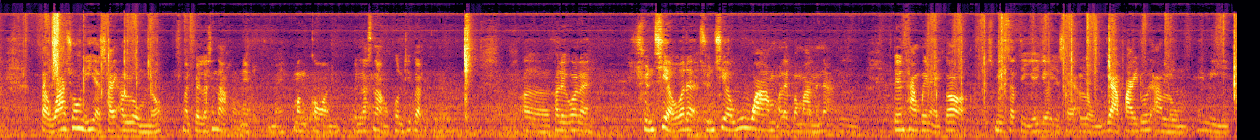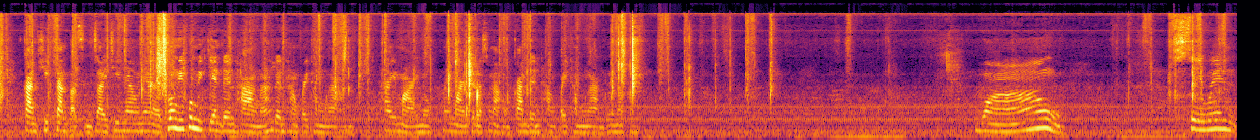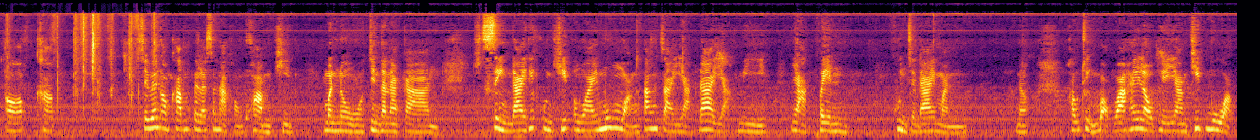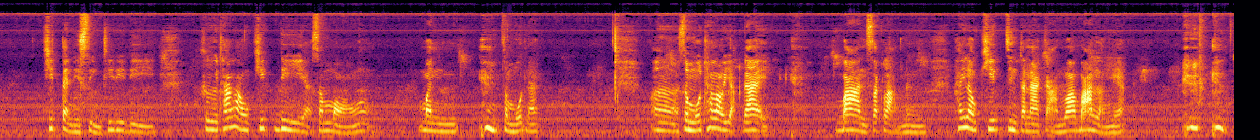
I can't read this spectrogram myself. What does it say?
แต่ว่าช่วงนี้อย่าใช้อารมณ์เนาะมันเป็นลักษณะของเนี่ยเห็นไหมมังกรเป็นลักษณะของคนที่แบบ เออเขาเรียกว่าอะไรฉุนเฉียวก็ได้ฉุนเฉียววู่วามอะไรประมาณนั้นอะเดินทางไปไหนก็มีสติเยอะๆอย่าใช้อารมณ์อย่าไปด้วยอารมณ์ให้มีการคิดการตัดสินใจที่แน่วแน่ช่วงนี้คุณมีเกณฑ์เดินทางนะ เดินทางไปทำงานให้ไม้เนาะให้ไม้เป็นลักษณะของการเดินทางไปทำงานด้วยนะคะว้าว Seven of Cup Seven of Cup เป็นลักษณะของความคิด มโนจินตนาการ สิ่งใดที่คุณคิดเอาไว้มุ่งหวังตั้งใจอยากได้อยากมีอยากเป็น คุณจะได้มันเนาะเขาถึงบอกว่าให้เราพยายามคิดบวก คิดแต่ในสิ่งที่ดีๆ คือถ้าเราคิดดีอะสมองมันสมมตินะสมมุติถ้าเราอยากได้บ้านสักหลังหนึ่งให้เราคิดจินตนาการว่าบ้านหลังเนี้ย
